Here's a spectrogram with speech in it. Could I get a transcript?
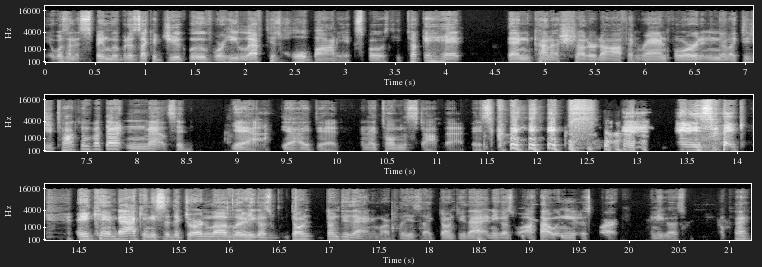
It wasn't a spin move, but it was like a juke move where he left his whole body exposed. He took a hit, then kind of shuttered off and ran forward. And they're like, "Did you talk to him about that?" And Matt said, "Yeah, yeah, I did." And I told him to stop that, basically. and, and he's like, and he came back and he said that Jordan Love literally he goes, Don't don't do that anymore, please. Like, don't do that. And he goes, Well, I thought we needed a spark. And he goes, Okay.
